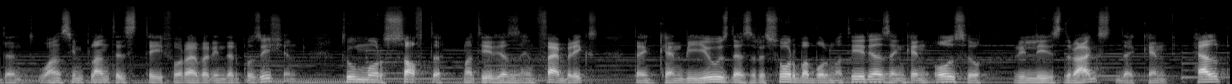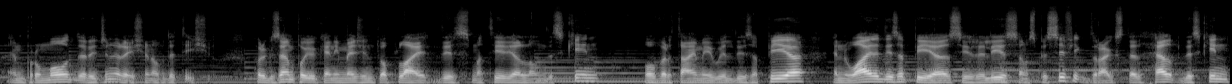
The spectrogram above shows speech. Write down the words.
that once implanted stay forever in their position to more soft materials and fabrics that can be used as resorbable materials and can also release drugs that can help and promote the regeneration of the tissue. For example, you can imagine to apply this material on the skin, over time it will disappear, and while it disappears, it releases some specific drugs that help the skin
